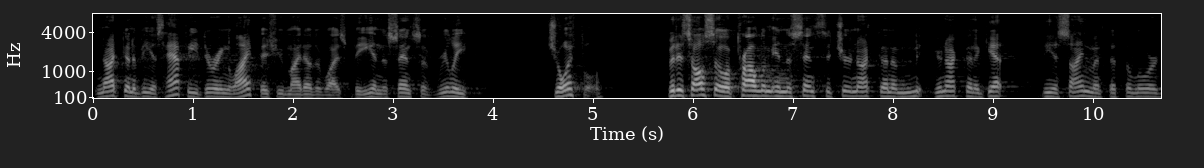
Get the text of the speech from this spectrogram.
not going to be as happy during life as you might otherwise be in the sense of really joyful. But it's also a problem in the sense that you're not going to, you're not going to get the assignment that the Lord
